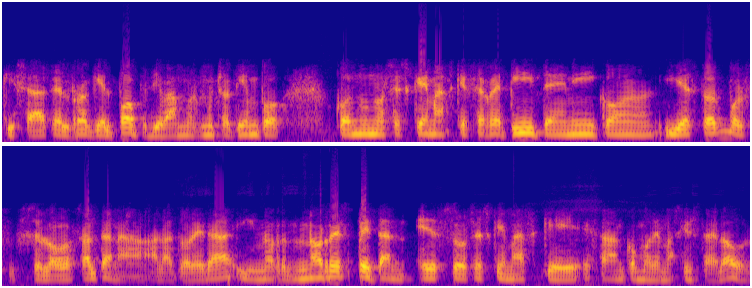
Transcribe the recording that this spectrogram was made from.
quizás el rock y el pop llevamos mucho tiempo con unos esquemas que se repiten y con y estos pues se lo saltan a, a la torera y no, no respetan esos esquemas que estaban como demasiado instaurados,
